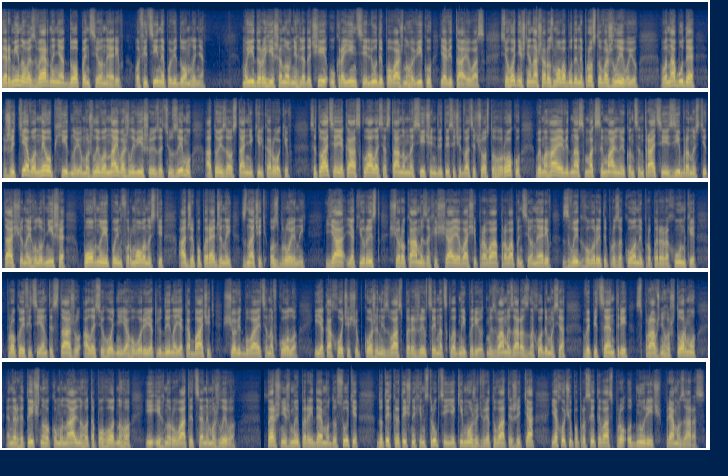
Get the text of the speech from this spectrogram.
Термінове звернення до пенсіонерів. Офіційне повідомлення. Мої дорогі шановні глядачі, українці, люди поважного віку, я вітаю вас. Сьогоднішня наша розмова буде не просто важливою, вона буде життєво необхідною, можливо, найважливішою за цю зиму, а то й за останні кілька років. Ситуація, яка склалася станом на січень 2026 року, вимагає від нас максимальної концентрації, зібраності та, що найголовніше, повної поінформованості, адже попереджений значить озброєний. Я, як юрист, що роками захищає ваші права, права пенсіонерів, звик говорити про закони, про перерахунки, про коефіцієнти стажу. Але сьогодні я говорю як людина, яка бачить, що відбувається навколо, і яка хоче, щоб кожен із вас пережив цей надскладний період. Ми з вами зараз знаходимося в епіцентрі справжнього шторму енергетичного, комунального та погодного, і ігнорувати це неможливо. Перш ніж ми перейдемо до суті, до тих критичних інструкцій, які можуть врятувати життя, я хочу попросити вас про одну річ прямо зараз.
